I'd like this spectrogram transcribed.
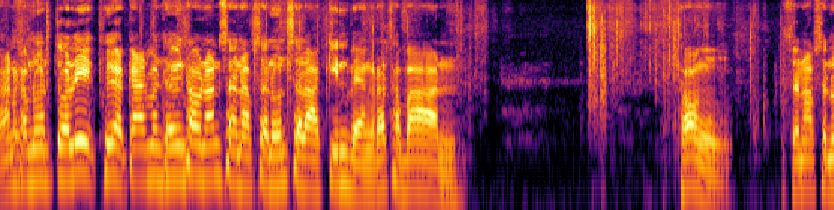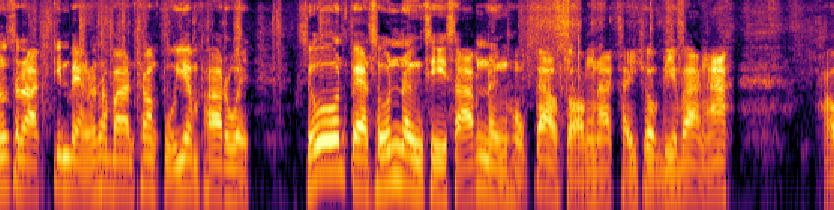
การคำนวณตัวเลขเพื่อการบันเทิงเท่านั้นสนับสนุนสลากกินแบ่งรัฐบาล ช่องสนับสนุนสลากกินแบ่งรัฐบาลช่องปู่เยี่ยมพารวย ศูนย์แปดศูนย์หนึ่งสี่สามหนึ่งหกเก้าสองนะ ใครโชคดีบ้างอะเขา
